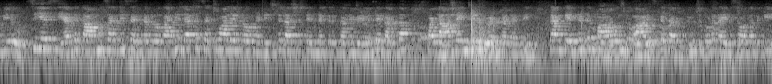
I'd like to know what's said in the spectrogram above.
మీరు సిఎస్సి అంటే కామన్ సర్వీస్ సెంటర్లో కానీ లేకపోతే సచివాలయంలో ఉన్న డిజిటల్ అసిస్టెంట్ దగ్గర కానీ వెళితే కనుక వాళ్ళు ఆన్లైన్ చేసి పెడతారండి. దానికి ఏంటంటే మా ఊరు ఆర్ఎస్కే తరఫు నుంచి కూడా రైతు సోదరులకి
